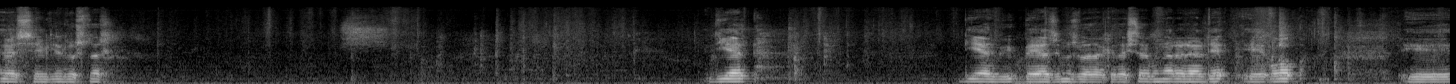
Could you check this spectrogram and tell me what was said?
evet sevgili dostlar. Diğer diğer bir beyazımız var arkadaşlar. Bunlar herhalde e, o e,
